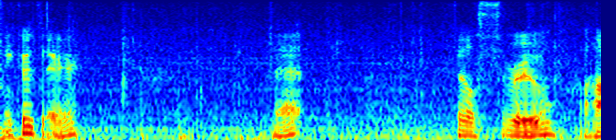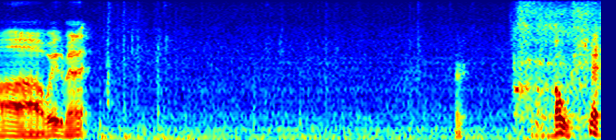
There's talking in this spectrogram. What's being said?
Can't go there. That fell through. Aha, wait a minute. Oh, shit.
